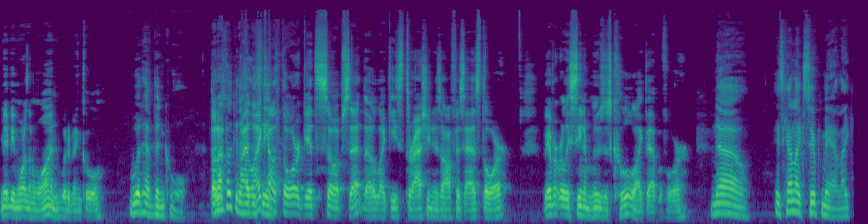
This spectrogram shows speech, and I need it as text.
maybe more than one would have been cool. Would have been cool. But I, looking I ahead like how Thor gets so upset though, like he's thrashing his office as Thor. We haven't really seen him lose his cool like that before. No. He's kind of like Superman. Like,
